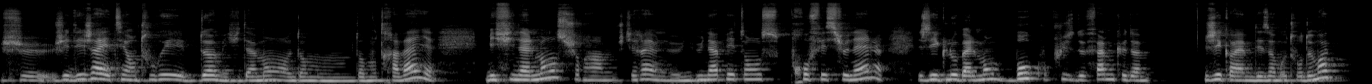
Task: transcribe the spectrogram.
j'ai déjà été entourée d'hommes évidemment dans mon dans mon travail, mais finalement sur un je dirais une une appétence professionnelle, j'ai globalement beaucoup plus de femmes que d'hommes. J'ai quand même des hommes autour de moi,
